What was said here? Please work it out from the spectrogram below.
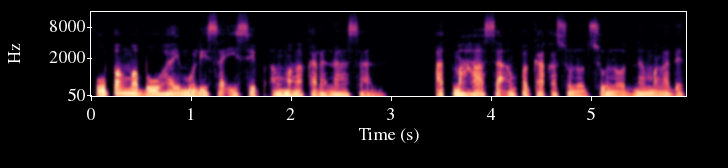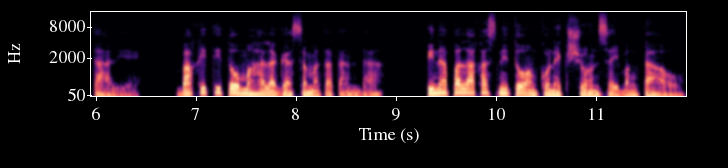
upang mabuhay muli sa isip ang mga karanasan at mahasa ang pagkakasunod-sunod ng mga detalye. Bakit ito mahalaga sa matatanda? Pinapalakas nito ang koneksyon sa ibang tao,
